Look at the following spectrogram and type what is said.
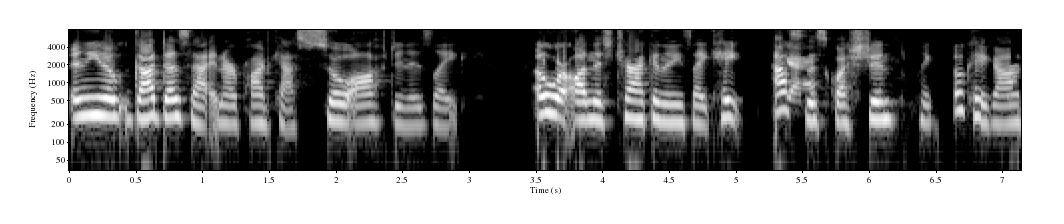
And, you know, God does that in our podcast so often is like, oh, we're on this track. And then he's like, hey, ask yeah. this question. I'm like, okay, God,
